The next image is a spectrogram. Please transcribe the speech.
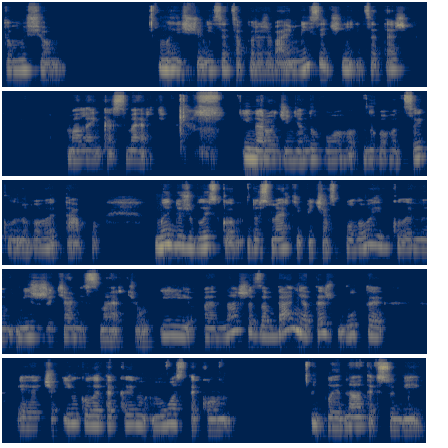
тому що ми щомісяця переживаємо місячні, і це теж маленька смерть і народження нового, нового циклу, нового етапу. Ми дуже близько до смерті під час пологів, коли ми між життям і смертю. І е, наше завдання теж бути е, інколи таким мостиком і поєднати в собі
